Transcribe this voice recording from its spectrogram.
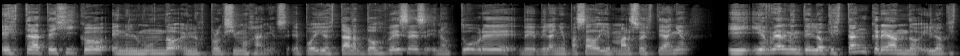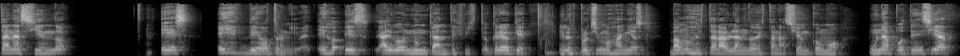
estratégico en el mundo en los próximos años. He podido estar dos veces en octubre del año pasado y en marzo de este año. Y, realmente lo que están creando y lo que están haciendo es, es de otro nivel. Es, algo nunca antes visto. Creo que en los próximos años vamos a estar hablando de esta nación como una potencia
